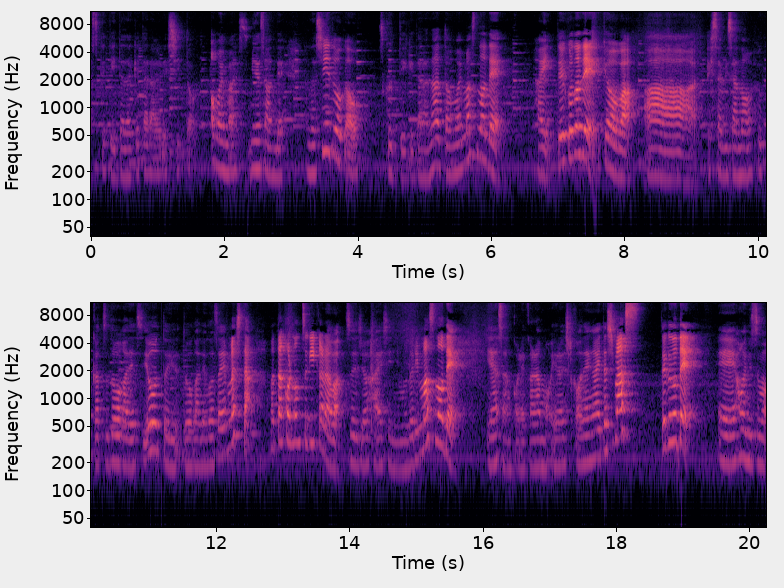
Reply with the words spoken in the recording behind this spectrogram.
助けていただけたら嬉しいと思います。皆さんで楽しい動画を作っていけたらなと思いますのではいということで今日はあ久々の復活動画ですよという動画でございました。またこの次からは通常配信に戻りますので皆さんこれからもよろしくお願いいたします。ということで、えー、本日も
